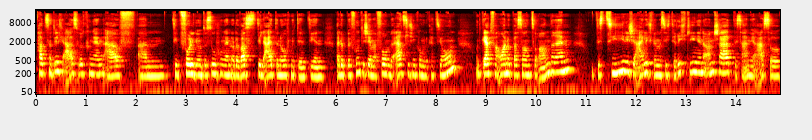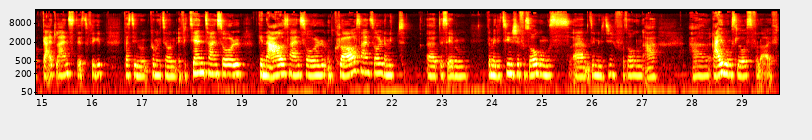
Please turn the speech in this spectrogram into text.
hat es natürlich Auswirkungen auf ähm, die Folgeuntersuchungen oder was die Leute noch mit dem tun. Weil der Befund ist ja eine Form der ärztlichen Kommunikation und geht von einer Person zur anderen. Und das Ziel ist ja eigentlich, wenn man sich die Richtlinien anschaut, das sind ja auch so Guidelines, die es dafür gibt, dass die Kommunikation effizient sein soll, genau sein soll und klar sein soll, damit äh, das eben der medizinische Versorgungs, äh, die medizinische Versorgung auch, auch reibungslos verläuft.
